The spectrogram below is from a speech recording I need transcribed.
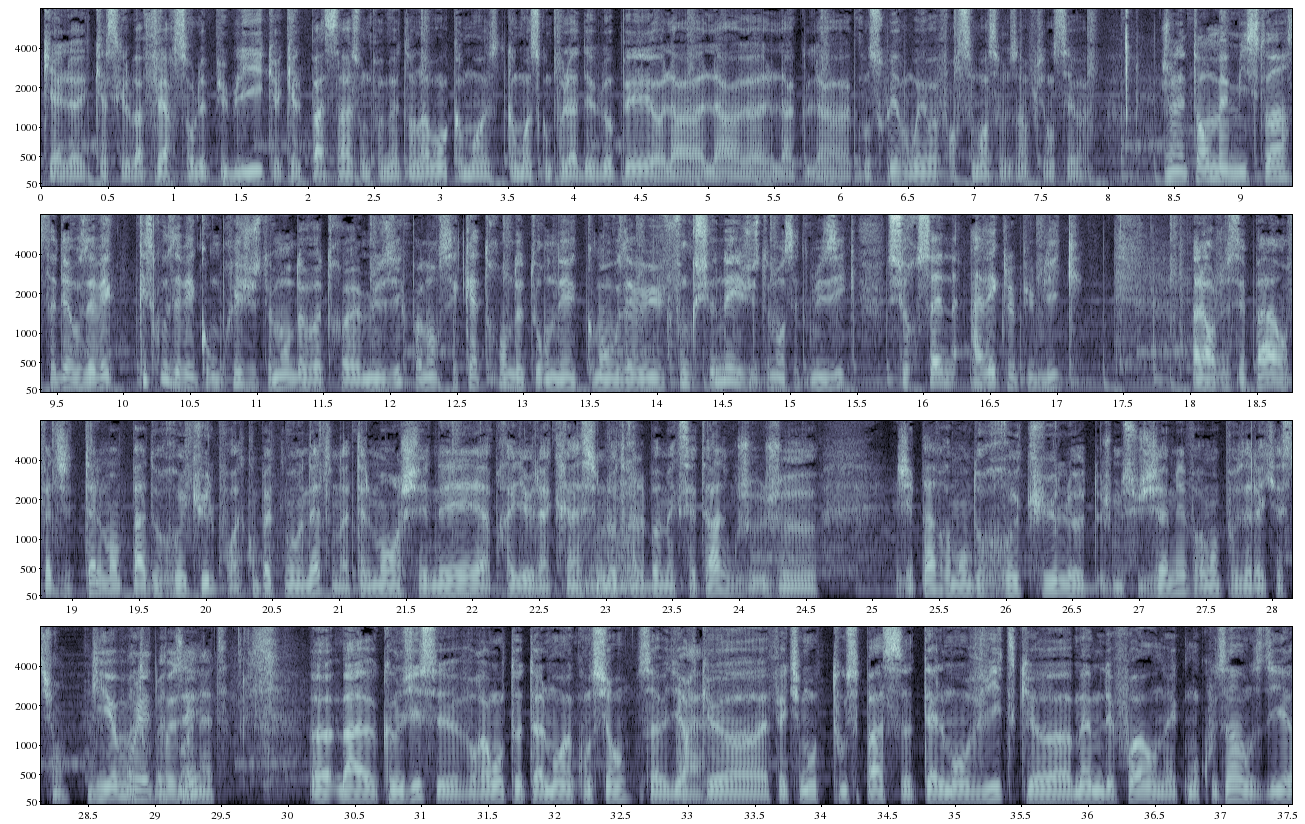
qu'est-ce qu'elle va faire sur le public, quel passage on peut mettre en avant, comment, comment est-ce qu'on peut la développer, euh, la, la, la, la construire. Oui, ouais, forcément, ça nous a influencé. Ouais. Jonathan, même histoire, c'est-à-dire vous avez qu'est-ce que vous avez compris justement de votre musique pendant ces quatre ans de tournée? Comment vous avez vu fonctionner justement cette musique sur scène avec le public? Alors je sais pas, en fait j'ai tellement pas de recul pour être complètement honnête, on a tellement enchaîné, après il y a eu la création de l'autre album, etc. Donc je, je j'ai pas vraiment de recul, je me suis jamais vraiment posé la question. Guillaume, vous voulez être te poser? Honnête. Euh, bah, comme je dis, c'est vraiment totalement inconscient. Ça veut dire Ouais. que euh, effectivement tout se passe tellement vite que euh, même des fois, on est avec mon cousin, on se dit.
